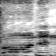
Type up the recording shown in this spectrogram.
morning. going.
